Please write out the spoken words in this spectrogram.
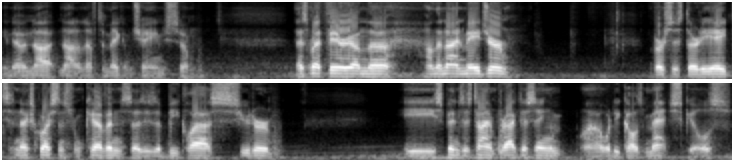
you know, not not enough to make them change. So that's my theory on the on the nine major versus 38. Next question is from Kevin. Says he's a B class shooter. He spends his time practicing uh, what he calls match skills,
